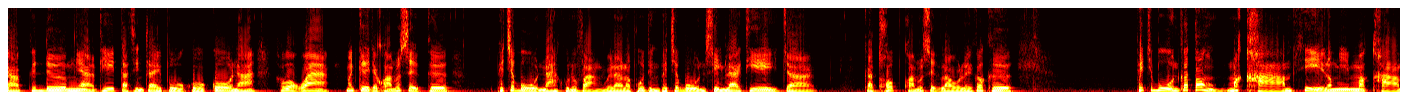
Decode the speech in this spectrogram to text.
ครับ คือเดิมเนี่ยที่ตัดสินใจปลูกโกโก้นะ เขาบอกว่ามันเกิดจากความรู้สึกคือเพชรบูรณ์นะคุณผู้ฟังเวลาเราพูดถึงเพชรบูรณ์สิ่งแรกที่จะกระทบความรู้สึกเราเลยก็คือ เพชรบูรณ์ก็ต้องมะขามสิเรามีมะขาม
